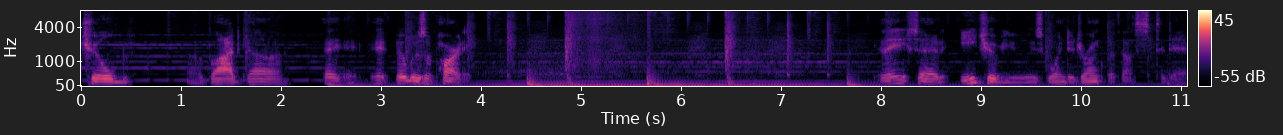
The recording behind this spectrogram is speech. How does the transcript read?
chilled uh, vodka. It, it, it was a party. They said, each of you is going to drink with us today.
